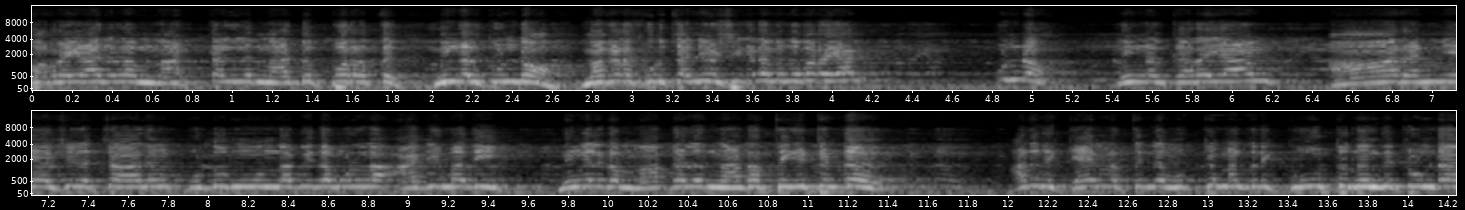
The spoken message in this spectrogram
പറയാനുള്ള നട്ടൽ നടുപ്പുറത്ത് നിങ്ങൾക്കുണ്ടോ? മകളെ കുറിച്ച് അന്വേഷിക്കണമെന്ന് പറയാൻ? ഉണ്ടോ? നിങ്ങൾക്കറിയാം ആരന്വേഷിച്ചാലും കുടുങ്ങുന്ന വിധമുള്ള അഴിമതി നിങ്ങളുടെ മകൾ നടത്തിയിട്ടുണ്ട്. അതിന് കേരളത്തിന്റെ മുഖ്യമന്ത്രി കൂട്ടുനിന്നിട്ടുണ്ട്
